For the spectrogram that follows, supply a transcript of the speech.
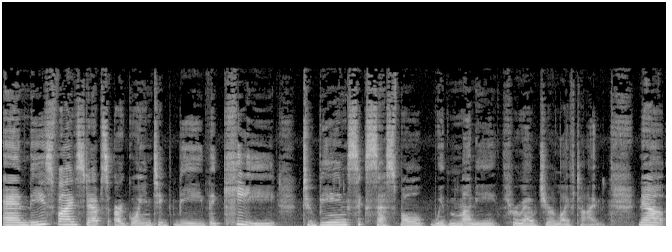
and these five steps are going to be the key to being successful with money throughout your lifetime. Now,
